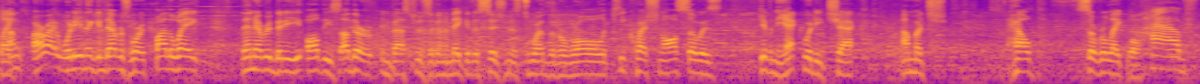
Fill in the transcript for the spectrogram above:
Like, all right, what do you think Endeavor's worth? By the way, then everybody, all these other investors are going to make a decision as to whether to roll. A key question also is, given the equity check, how much help Silver Lake will have.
